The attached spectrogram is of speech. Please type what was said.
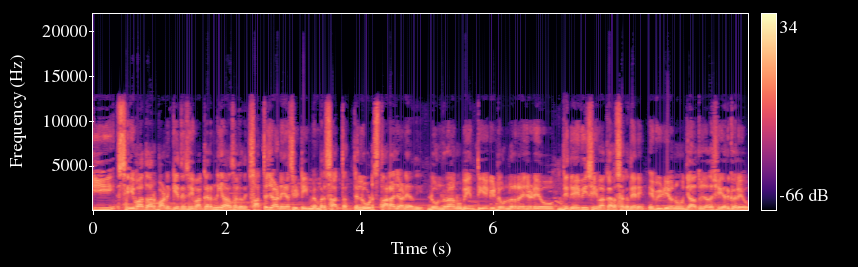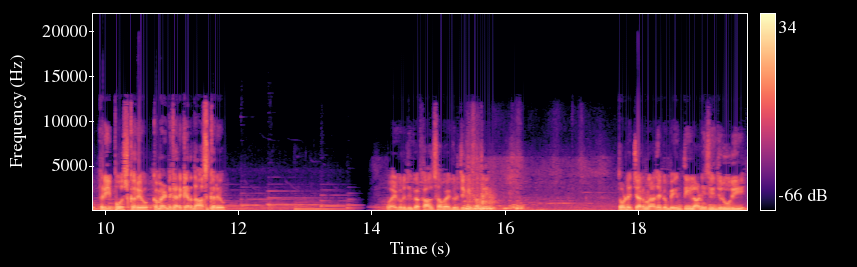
ਕਿ ਸੇਵਾਦਾਰ ਬਣ ਕੇ ਤੇ ਸੇਵਾ ਕਰਨ ਨਹੀਂ ਆ ਸਕਦੇ? ਸੱਤ ਜਾਣੇ ਅਸੀਂ ਟੀਮ ਮੈਂਬਰ ਸੱਤ। ਤੇ ਲੋਡ 17 ਜਾਣਿਆਂ ਦੀ। ਡੋਨਰਾਂ ਨੂੰ ਬੇਨਤੀ ਹੈ ਕਿ ਡੋਨਰ ਨੇ ਜਿਹੜੇ ਉਹ ਦਿਨੇ ਵੀ ਸੇਵਾ ਕਰ ਸਕਦੇ ਨੇ। ਇਹ ਵੀਡੀਓ ਨੂੰ ਜ਼ਿਆਦਾ ਤੋਂ ਜ਼ਿਆਦਾ ਸ਼ੇਅਰ ਕਰਿਓ ਰੀਪੋਸਟ ਕਰਿਓ ਕਮੈਂਟ ਕਰਕੇ ਅਰਦਾਸ ਕਰਿਓ। ਵਾਹਿਗੁਰੂ ਜੀ ਕਾ ਖਾਲਸਾ, ਵਾਹਿਗੁਰੂ ਜੀ ਕੀ ਫਤਿਹ। ਤੁਹਾਡੇ ਚਰਨਾਂ 'ਚ ਇੱਕ ਬੇਨਤੀ ਲਾਣੀ ਸੀ ਜ਼ਰੂਰੀ।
